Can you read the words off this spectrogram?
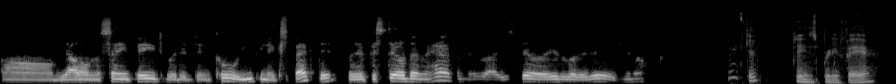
um y'all on the same page with it, then cool, you can expect it. But if it still doesn't happen, it's like it still is what it is, you know. Okay. Seems pretty fair.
